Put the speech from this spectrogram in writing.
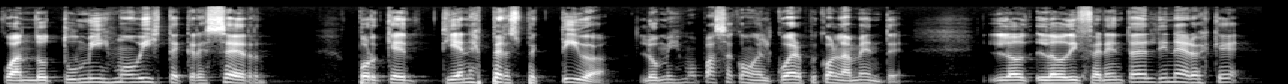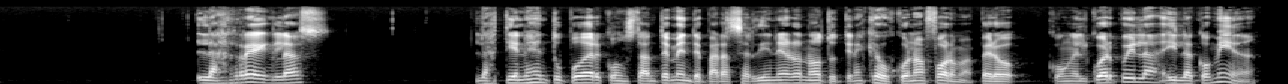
Cuando tú mismo viste crecer, porque tienes perspectiva. Lo mismo pasa con el cuerpo y con la mente. Lo, lo diferente del dinero es que las reglas las tienes en tu poder constantemente. Para hacer dinero no, tú tienes que buscar una forma. Pero con el cuerpo y la, y la comida,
